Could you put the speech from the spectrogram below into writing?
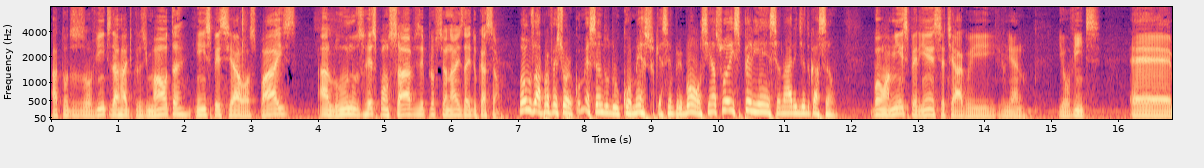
a todos os ouvintes da Rádio Cruz de Malta, em especial aos pais, alunos, responsáveis e profissionais da educação. Vamos lá, professor, começando do começo, que é sempre bom, assim, a sua experiência na área de educação. Bom, a minha experiência, Tiago e Juliano, e ouvintes, é...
